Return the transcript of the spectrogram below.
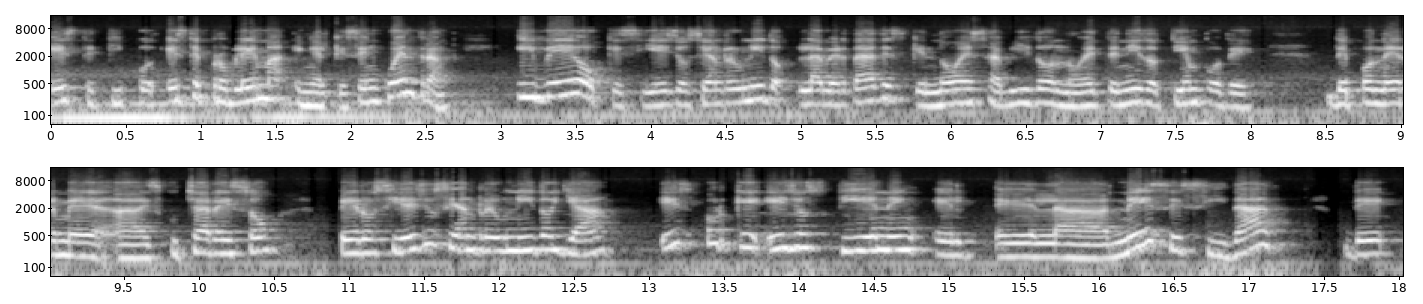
este tipo, este problema en el que se encuentran. Y veo que si ellos se han reunido, la verdad es que no he sabido, no he tenido tiempo de, de ponerme a escuchar eso, pero si ellos se han reunido ya, es porque ellos tienen eh, la necesidad de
